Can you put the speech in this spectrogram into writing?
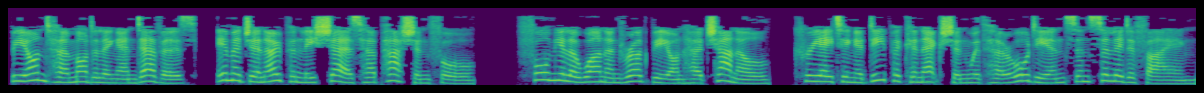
Beyond her modeling endeavors, Imogen openly shares her passion for Formula One and rugby on her channel, creating a deeper connection with her audience and solidifying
